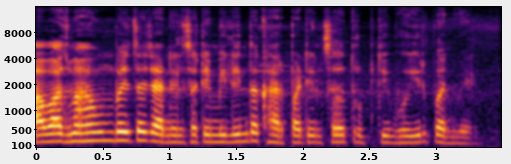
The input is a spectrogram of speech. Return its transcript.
आवाज महामुंबईच्या चॅनेलसाठी मिलिंद खारपाटीलसह तृप्ती भोईर पनवेल.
